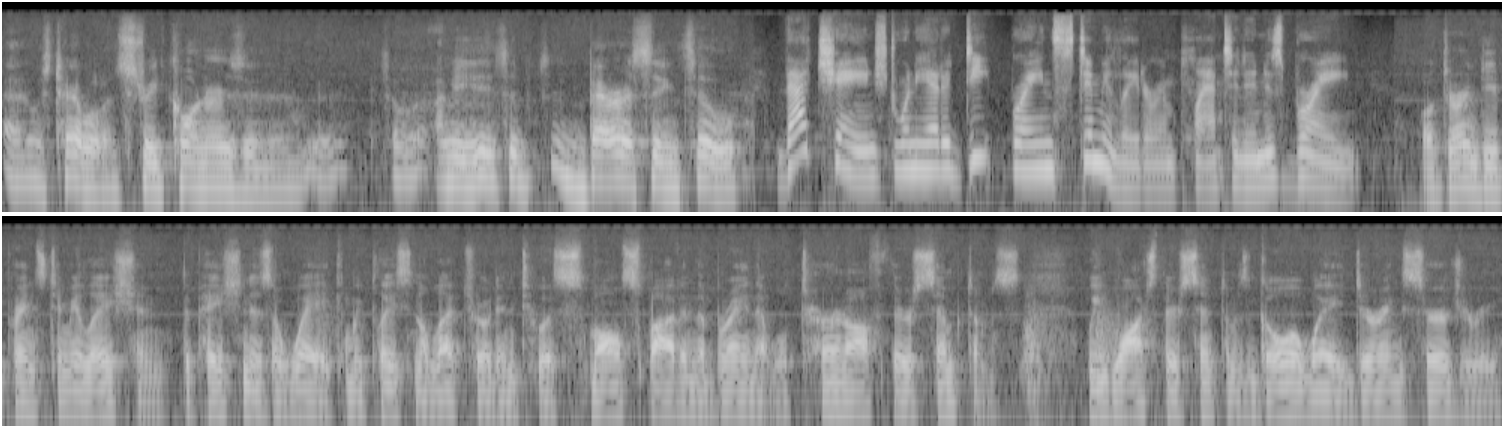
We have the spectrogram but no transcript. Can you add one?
And it was terrible in street corners. And uh, so, I mean, it's embarrassing too. That changed when he had a deep brain stimulator implanted in his brain. Well, during deep brain stimulation, the patient is awake and we place an electrode into a small spot in the brain that will turn off their symptoms. We watch their symptoms go away during surgery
